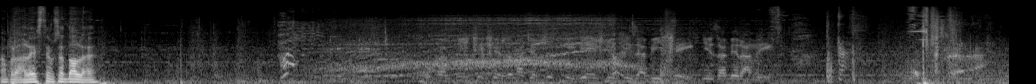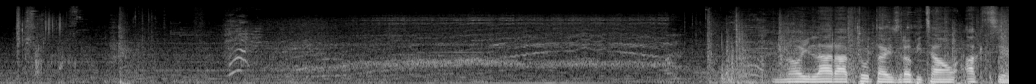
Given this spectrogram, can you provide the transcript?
Dobra, ale jestem już na dole. No i Lara tutaj zrobi całą akcję,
